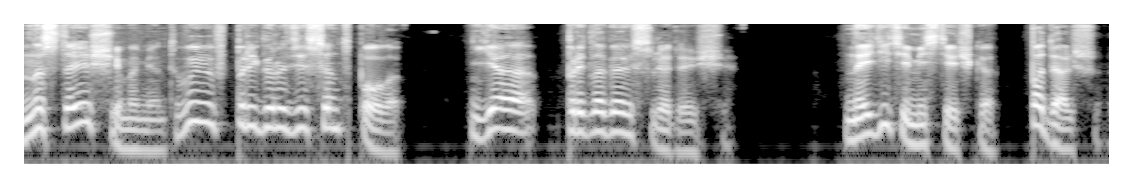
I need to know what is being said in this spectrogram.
В настоящий момент вы в пригороде Сент-Пола. Я предлагаю следующее. Найдите местечко подальше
